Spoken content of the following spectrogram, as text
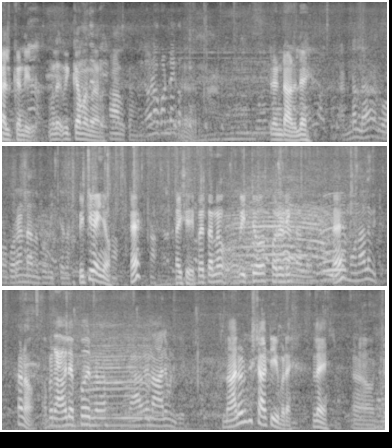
കൽക്കണ്ടിയിൽ. നിങ്ങൾ വിൽക്കാൻ വന്നതാണ്? രണ്ടാളല്ലേ? വിറ്റ് കഴിഞ്ഞോ? ഏ? അത് ശരി. ഇപ്പൊ എത്ര വിറ്റോ ഓൾറെഡി ആണോ? അപ്പൊ രാവിലെ എപ്പോ വരുന്നതാ? രാവിലെ നാല് മണിക്ക്. നാല് മണിക്ക് സ്റ്റാർട്ട് ചെയ്യും ഇവിടെ അല്ലേ? ആ ഓക്കെ.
